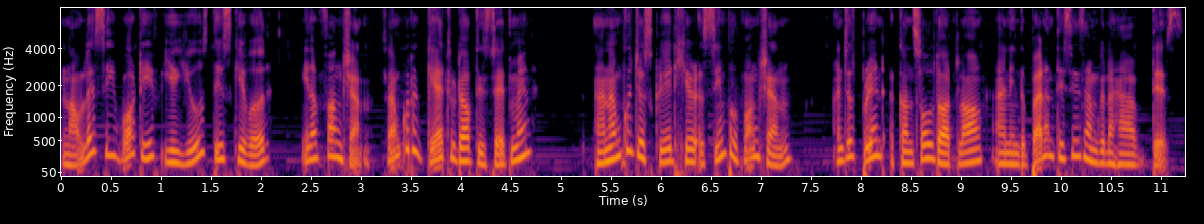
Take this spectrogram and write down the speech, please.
Now let's see what if you use this keyword in a function. So I'm going to get rid of this statement and I'm going to just create here a simple function and just print a console.log and in the parentheses I'm going to have this.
